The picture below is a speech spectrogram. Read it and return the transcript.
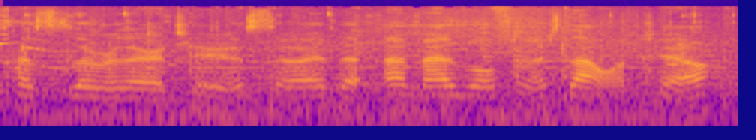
Quest is over there too, so I, bet I might as well finish that one too.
